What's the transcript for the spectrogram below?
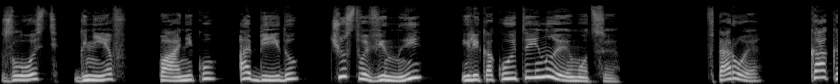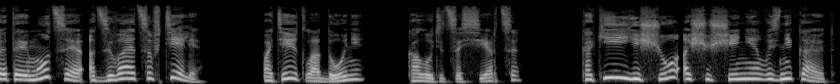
Злость, гнев, панику, обиду, чувство вины или какую-то иную эмоцию? Второе. Как эта эмоция отзывается в теле? Потеют ладони, колотится сердце. Какие еще ощущения возникают?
